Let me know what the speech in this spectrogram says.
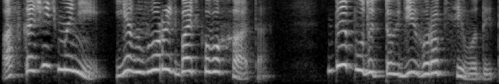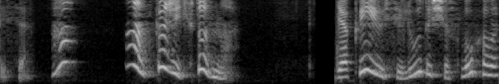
А скажіть мені, як згорить батькова хата, де будуть тоді горобці водитися? А? А, скажіть, хто зна? Дяки і всі люди, що слухали,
